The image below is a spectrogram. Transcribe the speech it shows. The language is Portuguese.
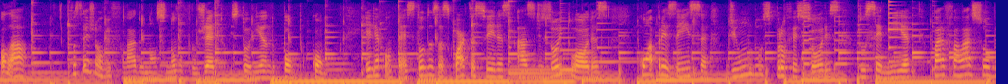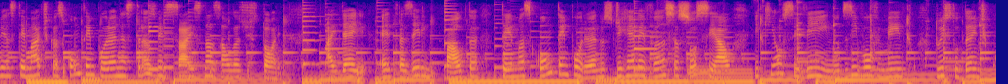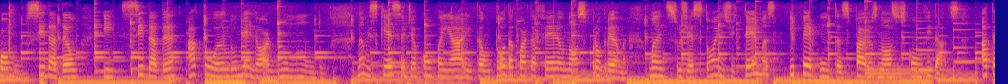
Olá! Você já ouviu falar do nosso novo projeto Historiando.com? Ele acontece todas as quartas-feiras às 18 horas, com a presença de um dos professores do SEMIA para falar sobre as temáticas contemporâneas transversais nas aulas de história. A ideia é trazer em pauta temas contemporâneos de relevância social e que auxiliem no desenvolvimento do estudante como cidadão e cidadã atuando melhor no mundo. Não esqueça de acompanhar então toda quarta-feira o nosso programa. Mande sugestões de temas e perguntas para os nossos convidados. Até!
